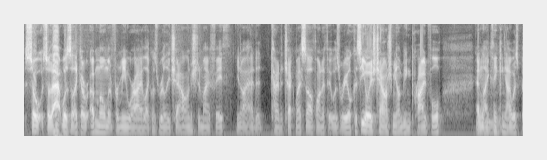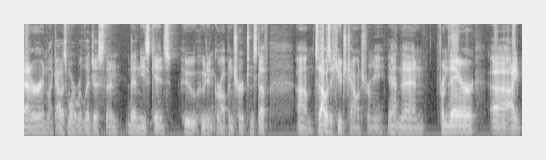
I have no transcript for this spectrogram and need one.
so so that was like a, a moment for me where I like was really challenged in my faith. You know, I had to kind of check myself on if it was real because he always challenged me on being prideful and like thinking I was better and like I was more religious than than these kids who who didn't grow up in church and stuff. Um, so that was a huge challenge for me. Yeah. And then from there, uh, I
